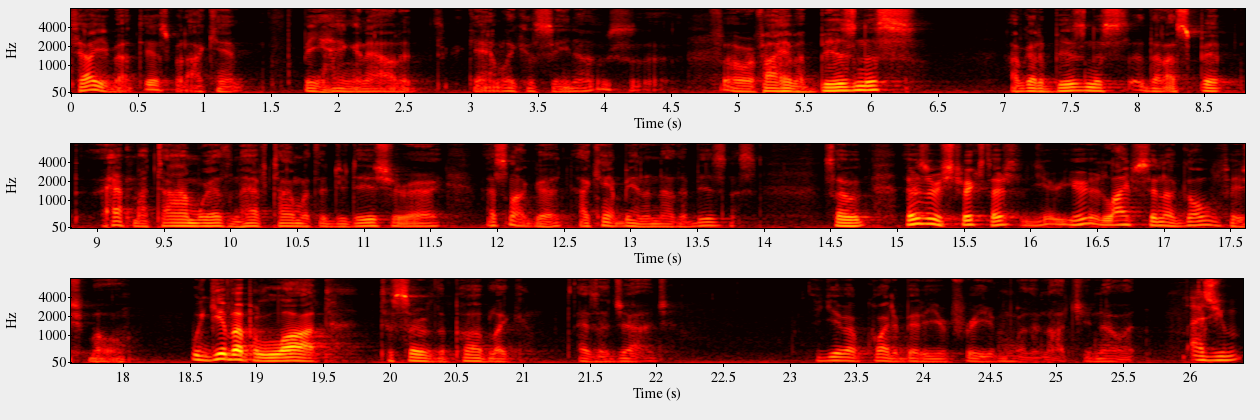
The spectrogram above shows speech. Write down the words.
tell you about this, but I can't be hanging out at gambling casinos. Uh, or if I have a business, I've got a business that I spent half my time with and half time with the judiciary. That's not good. I can't be in another business. So there's a restriction. There's, your, your life's in a goldfish bowl. We give up a lot to serve the public as a judge. You give up quite a bit of your freedom, whether or not you know it. As you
